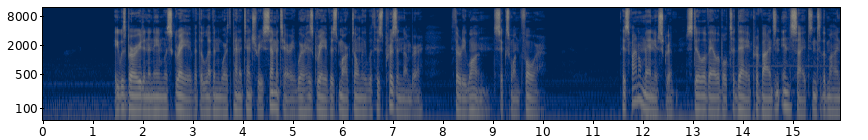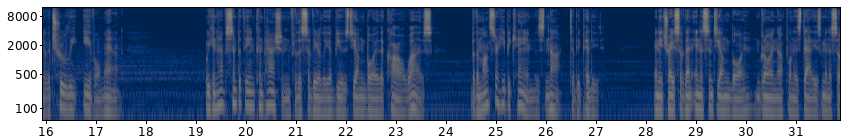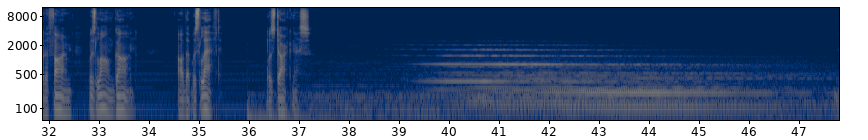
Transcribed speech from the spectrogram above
He was buried in a nameless grave at the Leavenworth Penitentiary Cemetery, where his grave is marked only with his prison number, 31614. His final manuscript, still available today, provides an insight into the mind of a truly evil man. We can have sympathy and compassion for the severely abused young boy that Carl was, but the monster he became is not to be pitied. Any trace of that innocent young boy growing up on his daddy's Minnesota farm was long gone. All that was left was darkness.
